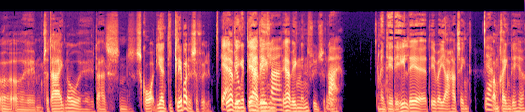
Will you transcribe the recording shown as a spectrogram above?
Og, og, øh, så der er ikke noget, øh, der er sådan skår. De, har, de klipper det selvfølgelig. Ja, det har vi det- ikke, det ja, har det vi klart. det har vi ikke en indflydelse på. Nej. Men det er det hele, det er, det er hvad jeg har tænkt Ja. omkring det her.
